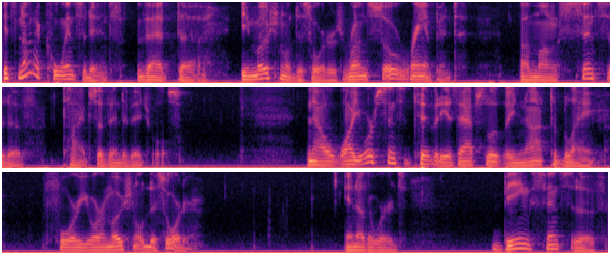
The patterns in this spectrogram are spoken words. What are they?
It's not a coincidence that uh, emotional disorders run so rampant among sensitive types of individuals. Now, while your sensitivity is absolutely not to blame for your emotional disorder, in other words, being sensitive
